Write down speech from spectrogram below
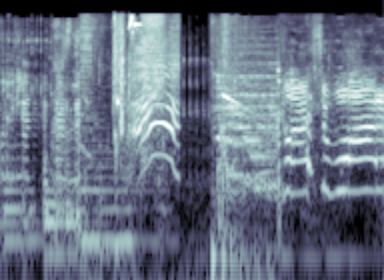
Glass of water!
